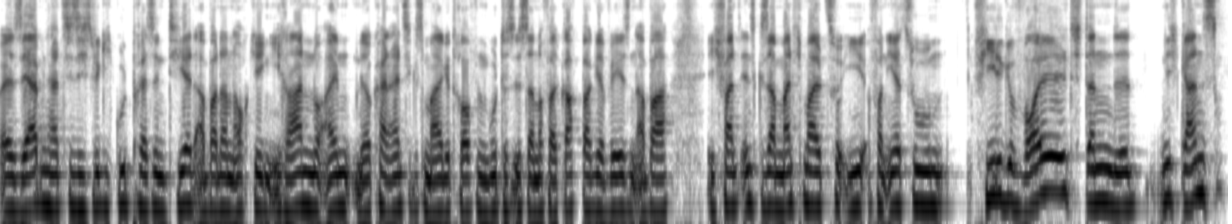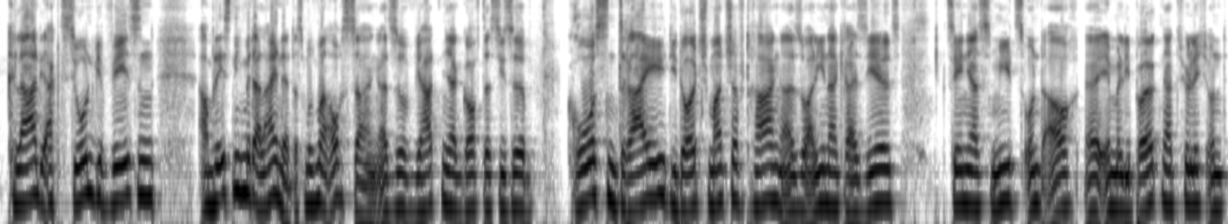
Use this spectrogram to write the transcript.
äh, Serbien hat sie sich wirklich gut präsentiert, aber dann auch gegen Iran nur, ein, nur kein einziges Mal getroffen. Gut, das ist dann noch verkraftbar gewesen, aber ich fand insgesamt manchmal zu, von ihr zu viel gewollt, dann äh, nicht ganz klar die Aktion gewesen, aber die ist nicht mit alleine, das muss man auch sagen. Also wir hatten ja gehofft, dass diese großen drei die deutsche Mannschaft tragen, also Alina Greisels, Xenia Smits und auch äh, Emily Bölk natürlich und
